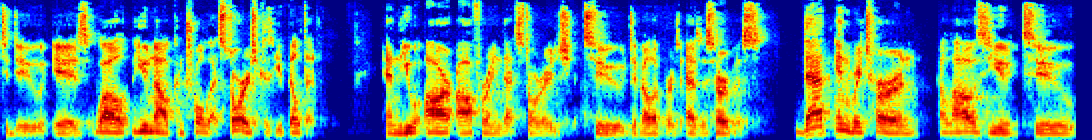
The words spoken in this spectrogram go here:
to do is, well, you now control that storage because you built it and you are offering that storage to developers as a service. That in return allows you to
